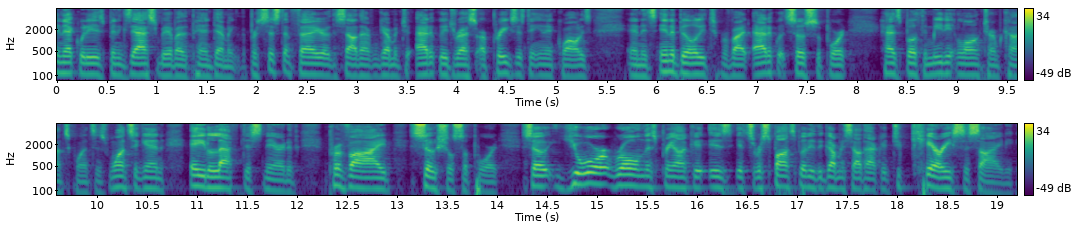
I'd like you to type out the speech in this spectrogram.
inequity has been exacerbated by the pandemic. The persistent failure of the South African government to adequately address our pre existing inequalities and its inability to provide adequate social support has both immediate and long term consequences. Once again, a leftist narrative provide social support. So, your role in this, Priyanka, is it's the responsibility of the government of South Africa to carry society.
